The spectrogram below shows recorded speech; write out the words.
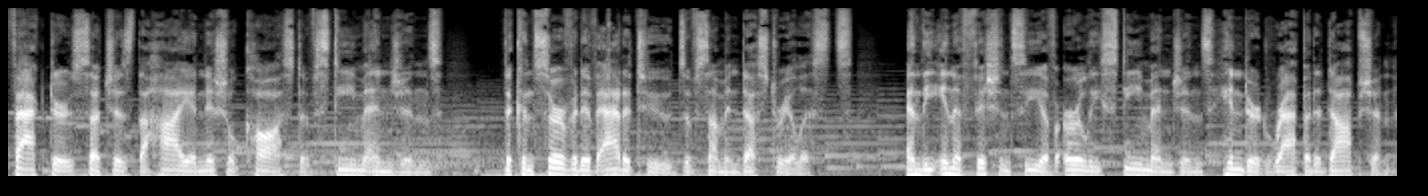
Factors such as the high initial cost of steam engines, the conservative attitudes of some industrialists, and the inefficiency of early steam engines hindered rapid adoption.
